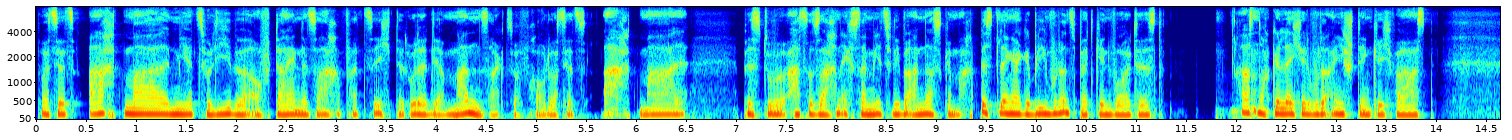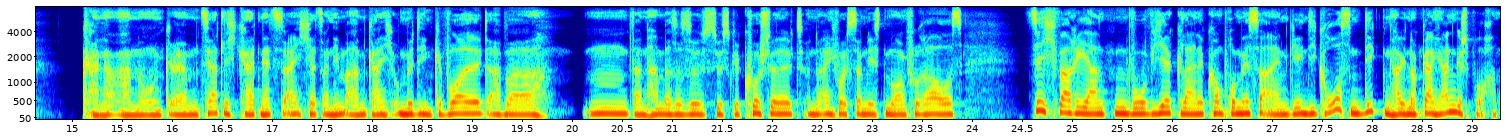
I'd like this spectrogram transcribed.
Du hast jetzt achtmal mir zuliebe auf deine Sache verzichtet. Oder der Mann sagt zur Frau, du hast jetzt achtmal, bist du, hast du Sachen extra mir zuliebe anders gemacht. Bist länger geblieben, wo du ins Bett gehen wolltest. Hast noch gelächelt, wo du eigentlich stinkig warst. Keine Ahnung. Ähm, Zärtlichkeiten hättest du eigentlich jetzt an dem Abend gar nicht unbedingt gewollt, aber mh, hm, dann haben wir so süß, süß gekuschelt und eigentlich wolltest du am nächsten Morgen voraus zig Varianten, wo wir kleine Kompromisse eingehen. Die großen, dicken habe ich noch gar nicht angesprochen.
